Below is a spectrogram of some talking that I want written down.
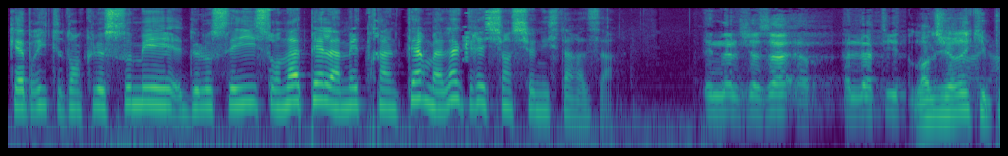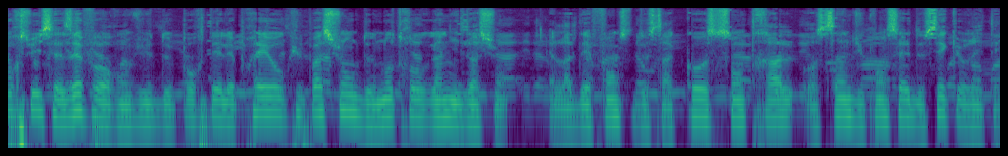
qu'abrite donc le sommet de l'OCI, son appel à mettre un terme à l'agression sioniste à Gaza. L'Algérie qui poursuit ses efforts en vue de porter les préoccupations de notre organisation et la défense de sa cause centrale au sein du Conseil de sécurité.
